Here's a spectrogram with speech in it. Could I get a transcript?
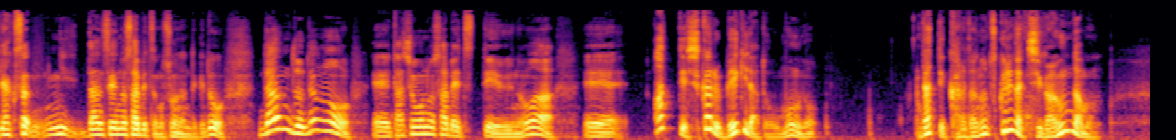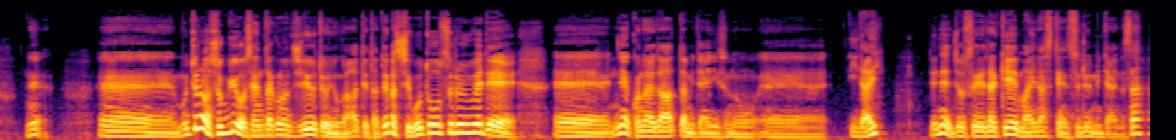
逆さに男性の差別もそうなんだけど男女での、えー、多少の差別っていうのは、えー、あってしかるべきだと思うの。だって体の作りが違うんだもん。ね。えー、もちろん職業選択の自由というのがあって例えば仕事をする上で、えーね、この間あったみたいにその、えー、偉大でね女性だけマイナス点するみたいなさ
